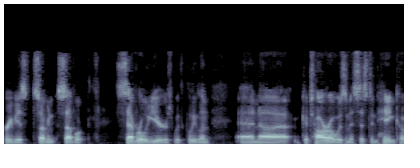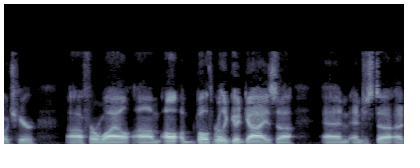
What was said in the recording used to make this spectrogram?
previous seven, several several years with Cleveland and uh, was an assistant hitting coach here uh, for a while. Um, all both really good guys, uh, and and just a,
